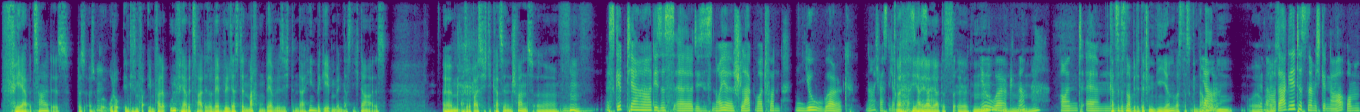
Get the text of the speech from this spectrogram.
fair bezahlt ist. Das, also, Mhm. Oder in diesem Fall, im Falle unfair bezahlt ist. Also wer will das denn machen? Wer will sich denn dahin begeben, wenn das nicht da ist? Ähm, also da beißt sich die Katze in den Schwanz. Äh, hm. Es gibt ja dieses, äh, dieses neue Schlagwort von New Work. Ne? Ich weiß nicht, ob du das ja, ja, sagst. ja, das äh, hm, New Work, hm, ne? Und ähm, Kannst du das noch bitte definieren, was das genau Ja, um äh, Genau, reicht? da geht es nämlich genau um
